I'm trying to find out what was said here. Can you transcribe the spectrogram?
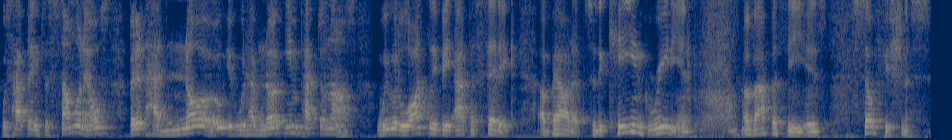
was happening to someone else, but it had no, it would have no impact on us, we would likely be apathetic about it. So the key ingredient of apathy is selfishness.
